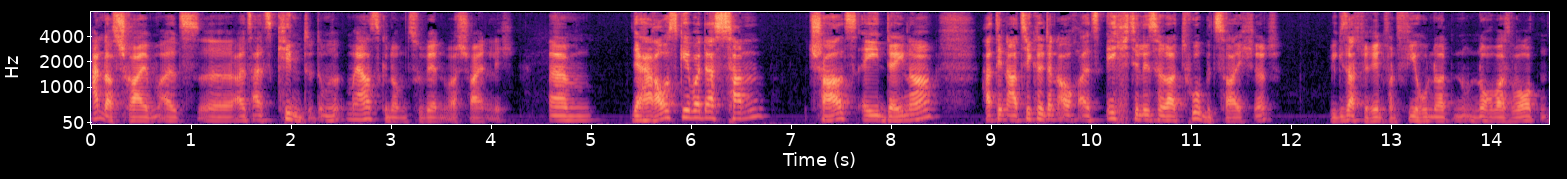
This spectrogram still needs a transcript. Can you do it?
anders schreiben als, äh, als als Kind, um, um ernst genommen zu werden wahrscheinlich. Ähm, der Herausgeber der Sun, Charles A. Dana, hat den Artikel dann auch als echte Literatur bezeichnet. Wie gesagt, wir reden von 400 und noch was Worten.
